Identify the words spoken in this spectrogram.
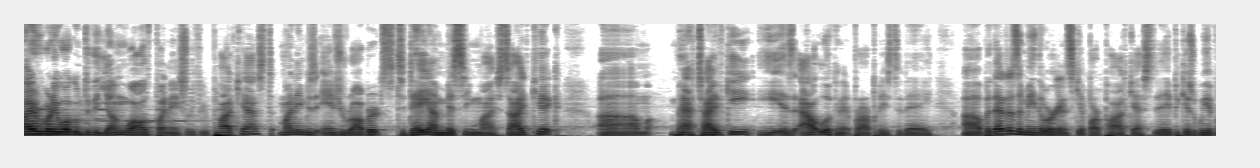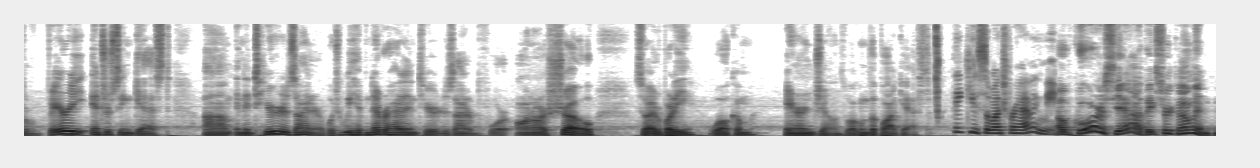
Hi, everybody. Welcome to the Young Wild Financially Free podcast. My name is Andrew Roberts. Today, I'm missing my sidekick, um, Matt Tyvke. He is out looking at properties today, uh, but that doesn't mean that we're going to skip our podcast today because we have a very interesting guest, um, an interior designer, which we have never had an interior designer before on our show. So, everybody, welcome Aaron Jones. Welcome to the podcast. Thank you so much for having me. Of course, yeah. Thanks for coming.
